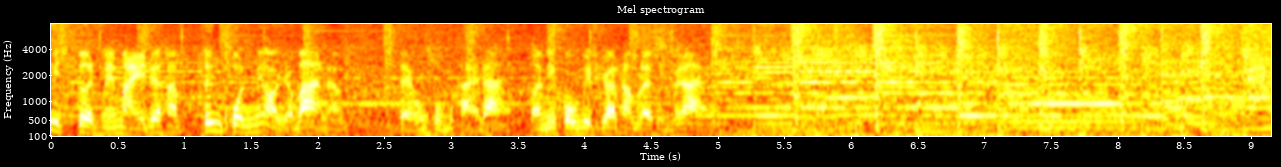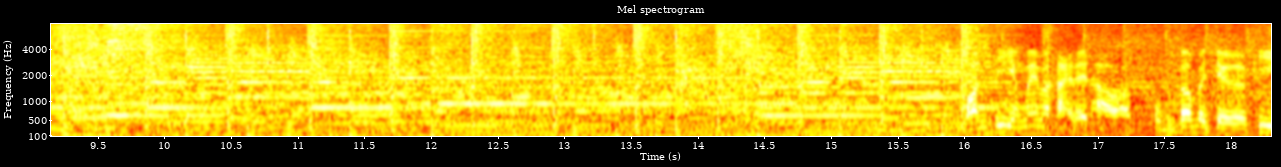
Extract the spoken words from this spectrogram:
วิดเกิดใหม่ๆด้วยครับ ซึ่งคนไม่ออกจากบ้านครับ แต่ของผมขายได้ ตอนนี้โควิดก็ทำอะไรผมไม่ได้ ที่ยังไม่มาขายได้เท้าครับ ผมก็ไปเจอพี่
